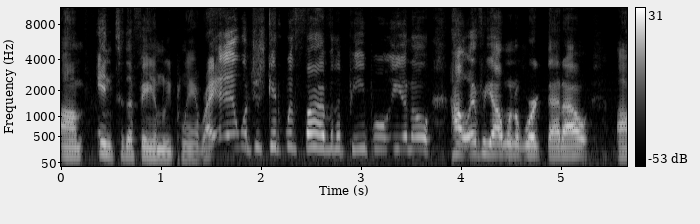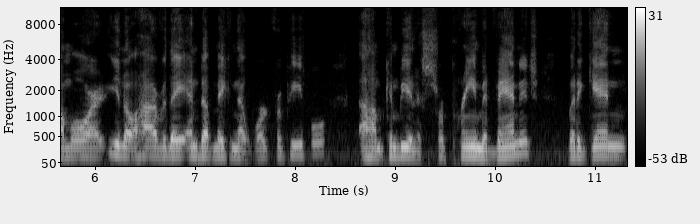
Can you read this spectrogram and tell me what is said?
um into the family plan right hey, we'll just get with five of the people you know however y'all want to work that out um or you know however they end up making that work for people um can be a supreme advantage but again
